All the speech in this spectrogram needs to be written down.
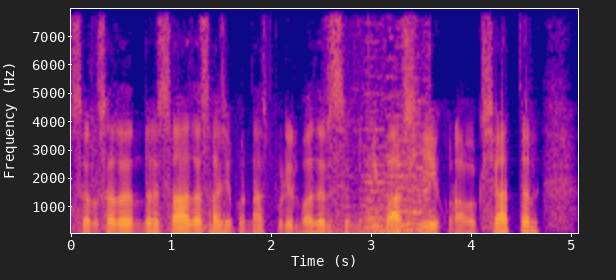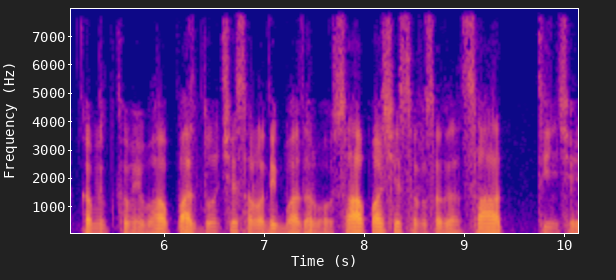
सर्वसाधारण दर सहा हजार सहाशे पन्नास पुढील बाजार समिती बारशे एकोणावं शहात्तर कमीत कमी भाव पाच दोनशे सर्वाधिक बाजार भाव सहा पाचशे सर्वसाधारण सहा तीनशे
